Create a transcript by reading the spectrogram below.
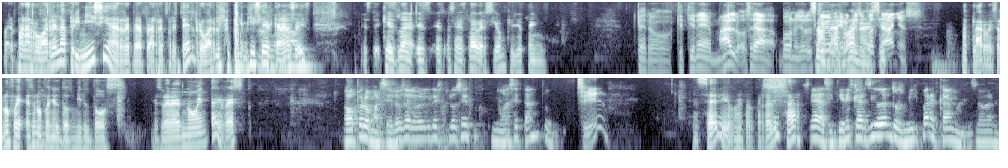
para, para robarle la primicia a, Rep- a Repretel, robarle la primicia al Canal Wow. 6, este, que es la, es, es- o sea, es la versión que yo tengo. Pero que tiene malo, o sea, bueno, yo es No, que me no, imagino que no, eso fue hace que- años. No, claro, eso no fue, eso no fue en el 2002, eso era el 90 y resto. No, pero Marcelo salió del closet no hace tanto. Sí, En serio, me toca revisar. O sea, sí tiene que haber sido del 2000 para acá, man, esa vara.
